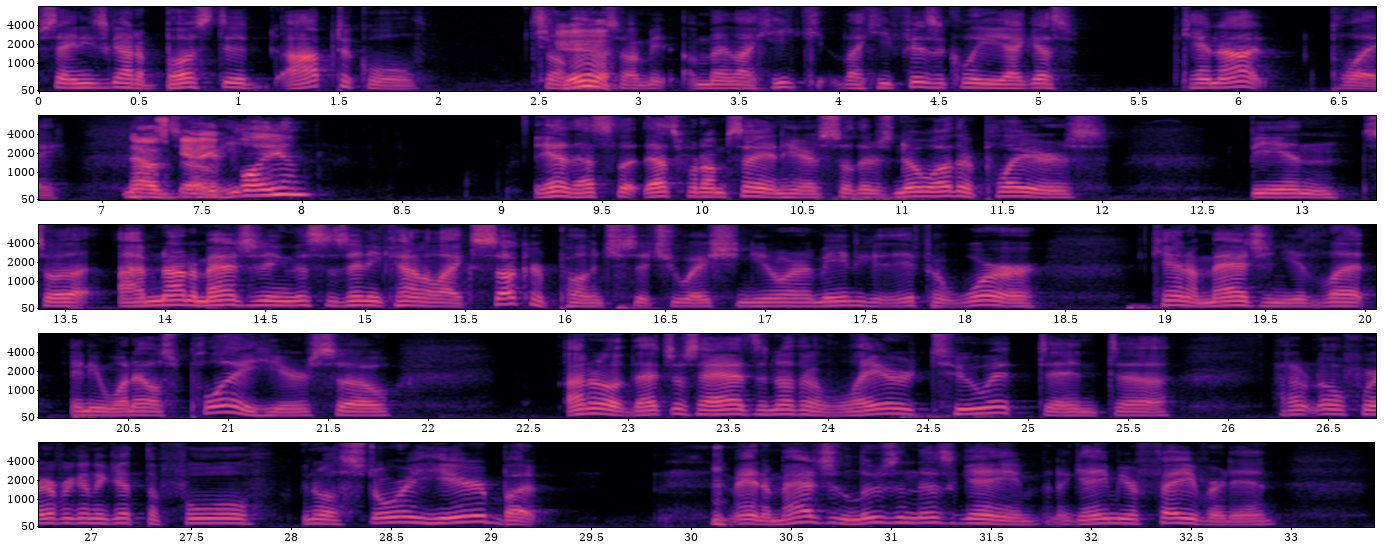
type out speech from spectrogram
saying he's got a busted optical something. Yeah. So I mean, I mean, like he like he physically, I guess, cannot play. now is So Gay he- playing? Yeah, that's the, that's what I'm saying here. So there's no other players being so I'm not imagining this is any kind of like sucker punch situation. You know what I mean? If it were, can't imagine you'd let anyone else play here. So I don't know. That just adds another layer to it, and uh, I don't know if we're ever going to get the full you know story here. But man, imagine losing this game and a game you're favored in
